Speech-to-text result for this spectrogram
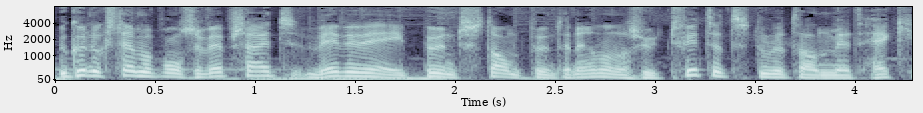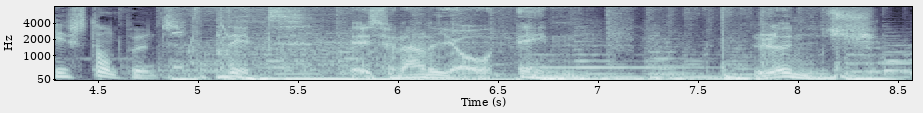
U kunt ook stemmen op onze website www.stand.nl. En als u twittert, doe het dan met hekje standpunt. Dit is Radio 1. Lunch.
